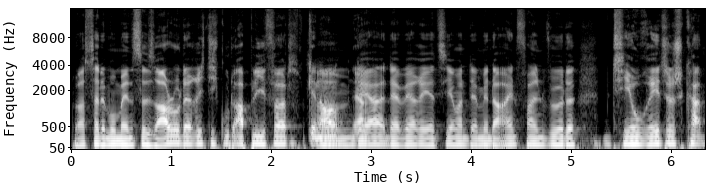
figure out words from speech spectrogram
Du hast ja den Moment Cesaro, der richtig gut abliefert. Genau. Ähm, der, ja. der wäre jetzt jemand, der mir da einfallen würde. Theoretisch kann.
